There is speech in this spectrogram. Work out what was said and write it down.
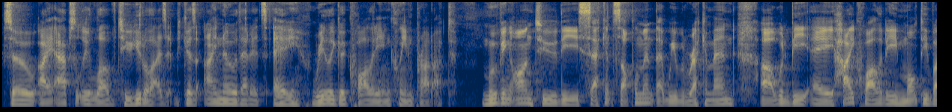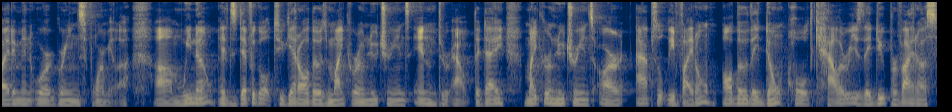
So I absolutely love to utilize it because I know that it's a really good quality and clean product product. Moving on to the second supplement that we would recommend uh, would be a high quality multivitamin or greens formula. Um, we know it's difficult to get all those micronutrients in throughout the day. Micronutrients are absolutely vital. Although they don't hold calories, they do provide us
